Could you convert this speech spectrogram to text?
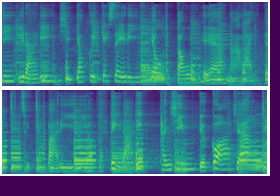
假使伊若你是妖怪假势利哟，到遐哪来得一喙食百里哟？你若你贪心着挂相机，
